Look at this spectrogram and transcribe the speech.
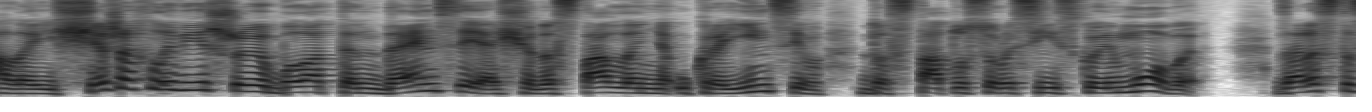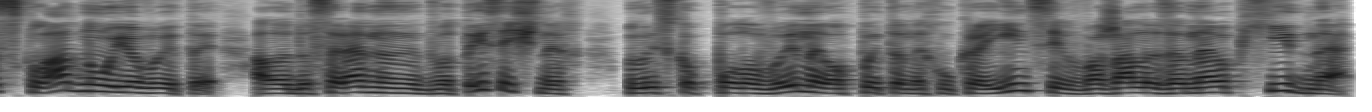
Але іще жахливішою була тенденція щодо ставлення українців до статусу російської мови. Зараз це складно уявити, але до середини 2000-х близько половини опитаних українців вважали за необхідне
